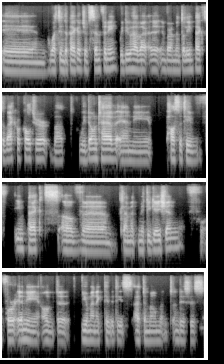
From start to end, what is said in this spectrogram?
in what's in the package of symphony We do have uh, environmental impacts of aquaculture, but we don't have any positive impacts of um, climate mitigation for, for any of the human activities at the moment. And this is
